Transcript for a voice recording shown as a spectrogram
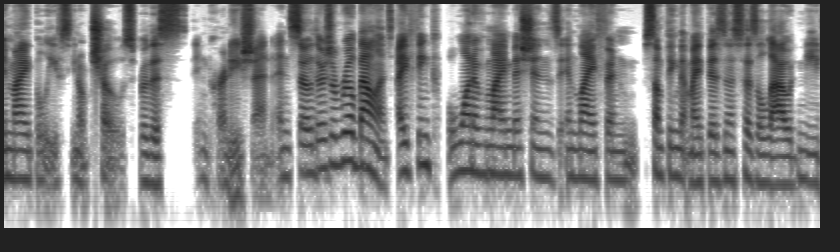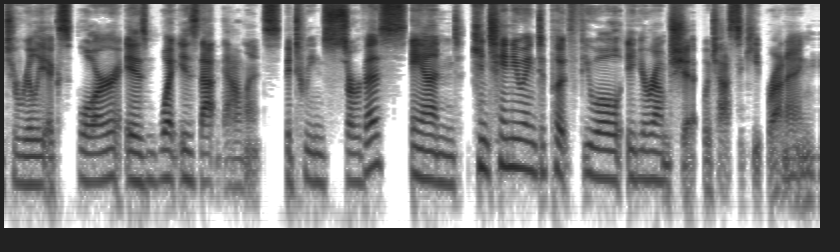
in my beliefs, you know, chose for this incarnation. And so there's a real balance. I think one of mm-hmm. my missions in life and something that my business has allowed me to really explore is what is that balance between service and continuing to put fuel in your own ship, which has to keep running.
